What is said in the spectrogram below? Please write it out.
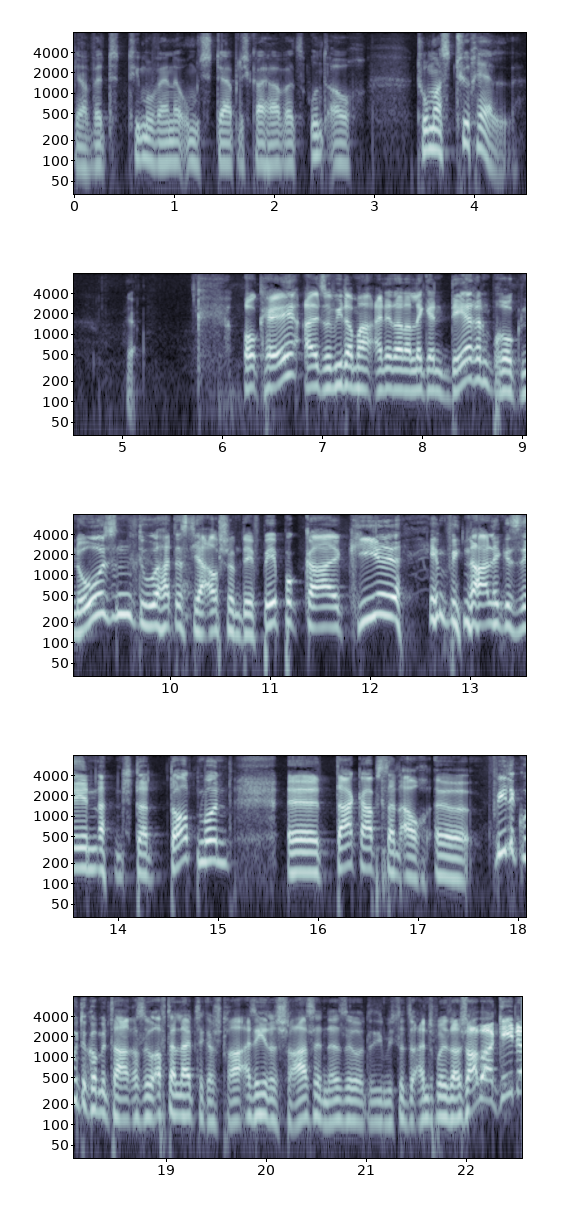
ja, wird Timo Werner, unsterblich Kai Havertz und auch Thomas Tuchel. Ja. Okay, also wieder mal eine deiner legendären Prognosen. Du hattest ja auch schon im DFB-Pokal Kiel im Finale gesehen, anstatt Dortmund. Äh, da gab es dann auch äh, viele gute Kommentare so auf der Leipziger Straße, also hier der Straße, ne, so, die mich dann so ansprechen sagen, schau mal, Guido,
